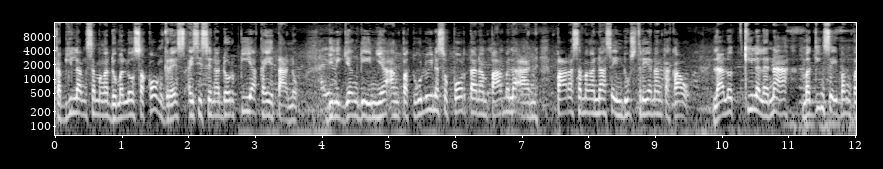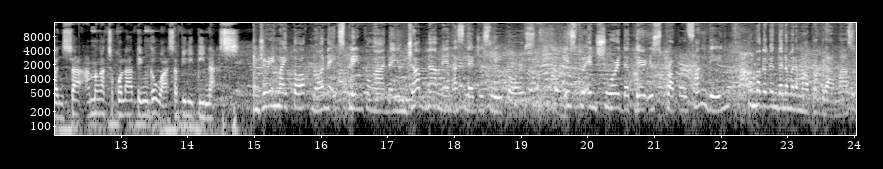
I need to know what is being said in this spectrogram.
Kabilang sa mga dumalo sa Congress ay si Senador Pia Cayetano. Binigyang diin niya ang patuloy na suporta ng pamalaan para sa mga nasa industriya ng kakao. Lalo't kilala na maging sa ibang bansa ang mga tsokolating gawa sa Pilipinas. During my talk, no, na-explain ko nga na yung job namin as legislators is to ensure that there is proper funding kung magaganda naman ang mga programa. So,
